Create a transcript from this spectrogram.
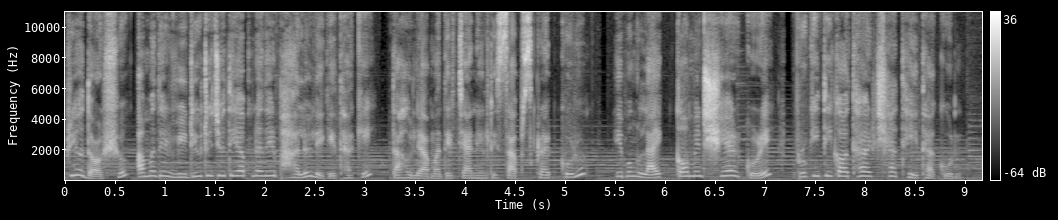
প্রিয় দর্শক, আমাদের ভিডিওটি যদি আপনাদের ভালো লেগে থাকে, তাহলে আমাদের চ্যানেলটি সাবস্ক্রাইব করুন এবং লাইক, কমেন্ট, শেয়ার করে প্রকৃতি কথার সাথেই থাকুন।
